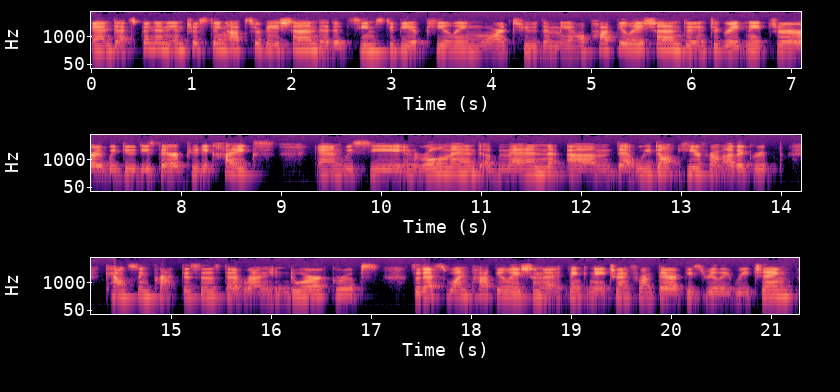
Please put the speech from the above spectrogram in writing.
And that's been an interesting observation that it seems to be appealing more to the male population to integrate nature, or we do these therapeutic hikes and we see enrollment of men um, that we don't hear from other group counseling practices that run indoor groups. So that's one population that I think nature informed therapy is really reaching.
